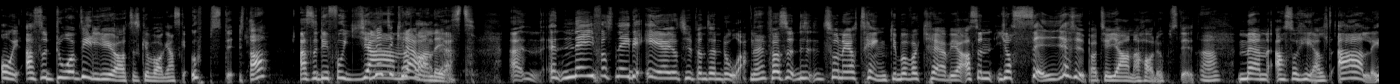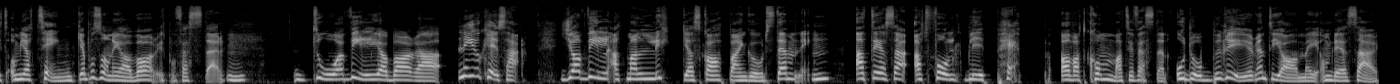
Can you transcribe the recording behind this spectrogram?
Oj, alltså då vill ju jag att det ska vara ganska uppstyrt. Ja. Alltså det får gärna Lite krävande gäst. Äh, nej fast nej det är jag typ inte ändå. Nej. För alltså, så när jag tänker, bara, vad kräver jag? Alltså, jag säger typ att jag gärna har det uppstyrt. Ja. Men alltså helt ärligt, om jag tänker på så när jag har varit på fester. Mm. Då vill jag bara, nej okej så här. Jag vill att man lyckas skapa en god stämning. Mm. Att det är så här, att folk blir pepp av att komma till festen och då bryr inte jag mig om det är så här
